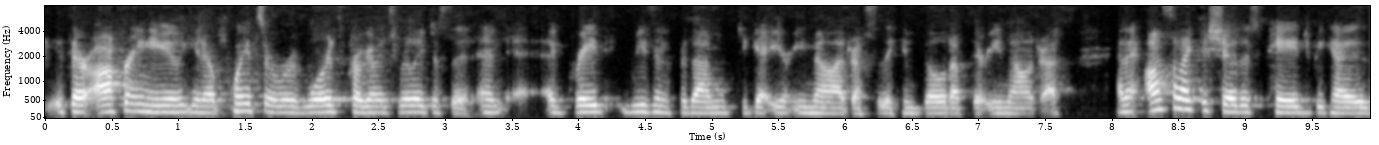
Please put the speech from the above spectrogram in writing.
if they're offering you, you know, points or rewards program, it's really just a, a, a great reason for them to get your email address so they can build up their email address. And I also like to show this page because,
